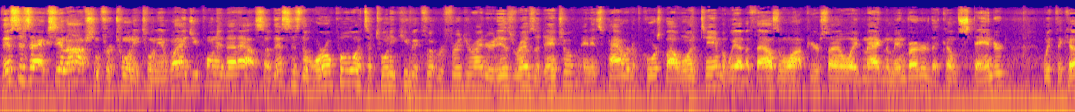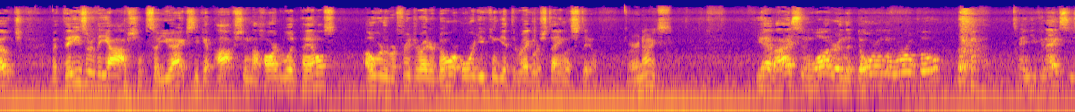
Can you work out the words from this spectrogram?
This is actually an option for 2020. I'm glad you pointed that out. So this is the Whirlpool. It's a 20 cubic foot refrigerator. It is residential and it's powered, of course, by 110, but we have a 1,000 watt pure sine wave Magnum inverter that comes standard with the coach. But these are the options. So you actually can option the hardwood panels over the refrigerator door or you can get the regular stainless steel. Very nice. You have ice and water in the door on the Whirlpool. And you can actually,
